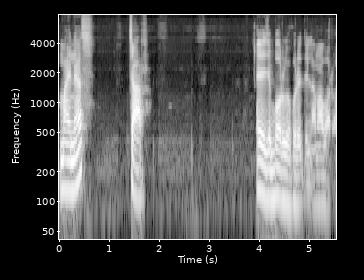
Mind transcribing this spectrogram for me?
মাইনাস চার। এই যে বর্গ করে দিলাম আবারও।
